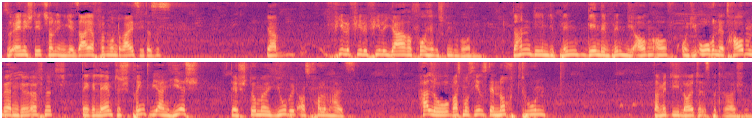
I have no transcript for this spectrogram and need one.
So ähnlich steht schon in Jesaja 35. Das ist ja viele, viele, viele Jahre vorher geschrieben worden. Dann gehen, die Blinden, gehen den Blinden die Augen auf und die Ohren der Tauben werden geöffnet. Der Gelähmte springt wie ein Hirsch, der Stumme jubelt aus vollem Hals. Hallo, was muss Jesus denn noch tun, damit die Leute es begreifen?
